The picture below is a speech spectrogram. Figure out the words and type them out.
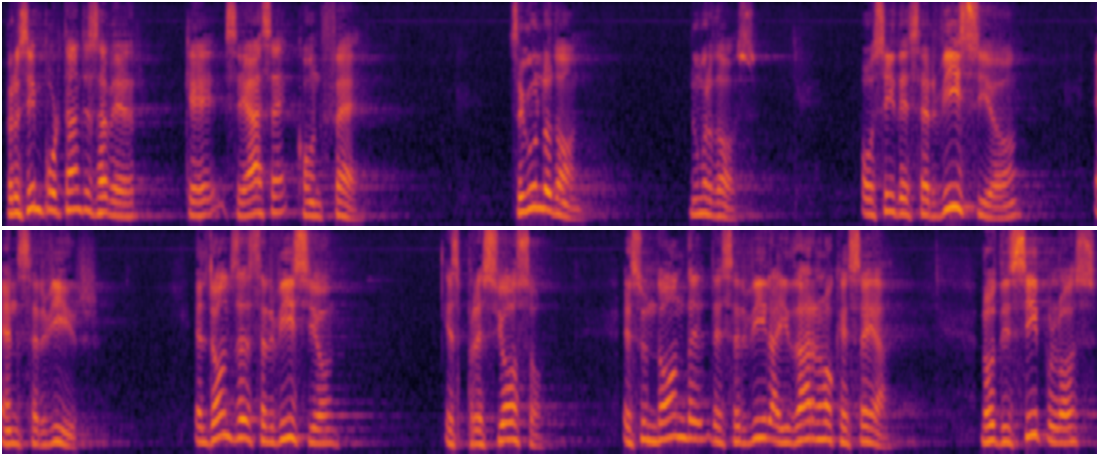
Pero es importante saber que se hace con fe. Segundo don, número dos, o si de servicio en servir. El don de servicio es precioso, es un don de, servir, ayudar en lo que sea. Los discípulos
